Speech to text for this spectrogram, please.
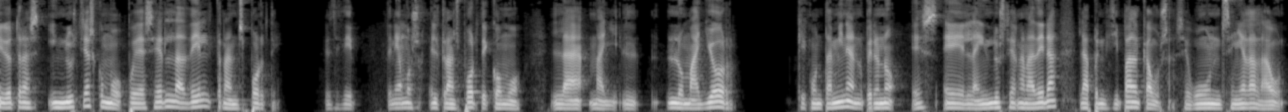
de otras industrias como puede ser la del transporte. Es decir, teníamos el transporte como la, lo mayor que contamina, pero no, es eh, la industria ganadera la principal causa, según señala la ONU.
